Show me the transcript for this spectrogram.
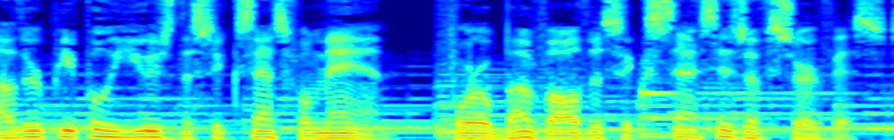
other people use the successful man, for above all the success is of service.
